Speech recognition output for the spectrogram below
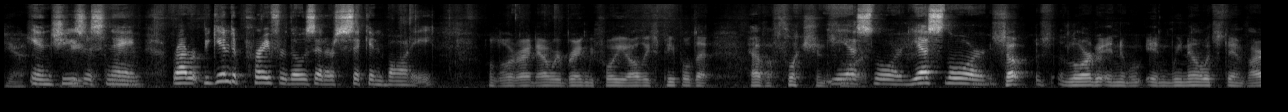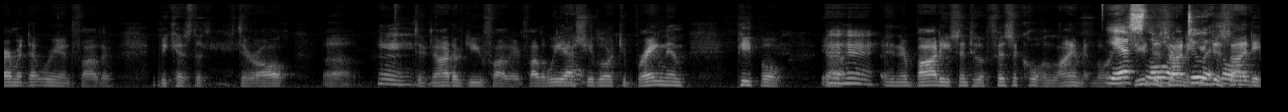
Yes, In Jesus' name. Robert, begin to pray for those that are sick in body. Well, Lord, right now we bring before you all these people that have afflictions. Yes, Lord. Yes, Lord. So, Lord, and, and we know it's the environment that we're in, Father, because the, they're all uh, Hmm. they're not of you, Father. And Father, we ask you, Lord, to bring them people. Uh, in their bodies into a physical alignment, Lord. Mm-hmm. Yes, you Lord. designed Do you it, designed Lord. a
